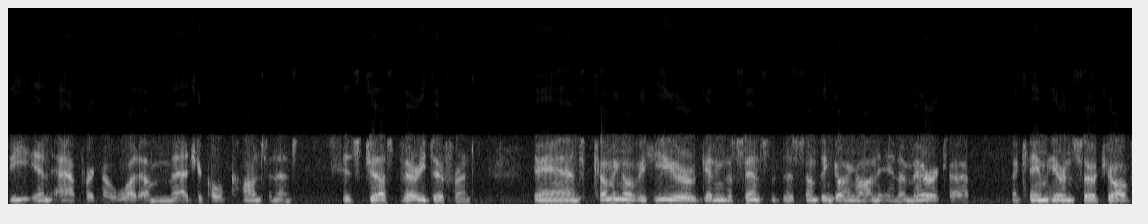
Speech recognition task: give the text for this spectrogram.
be in Africa, what a magical continent. It's just very different. And coming over here, getting the sense that there's something going on in America, I came here in search of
